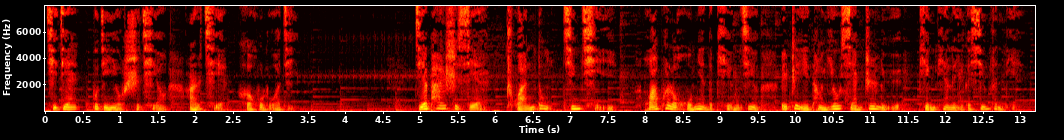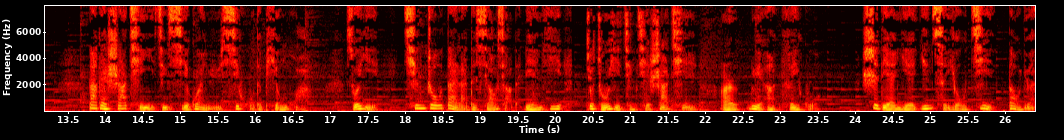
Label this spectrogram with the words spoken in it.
其间不仅有诗情，而且合乎逻辑。节拍是写船动惊奇，划破了湖面的平静，为这一趟悠闲之旅平添了一个兴奋点。大概沙禽已经习惯于西湖的平滑，所以轻舟带来的小小的涟漪就足以惊起沙禽而掠岸飞过。视点也因此由近到远，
